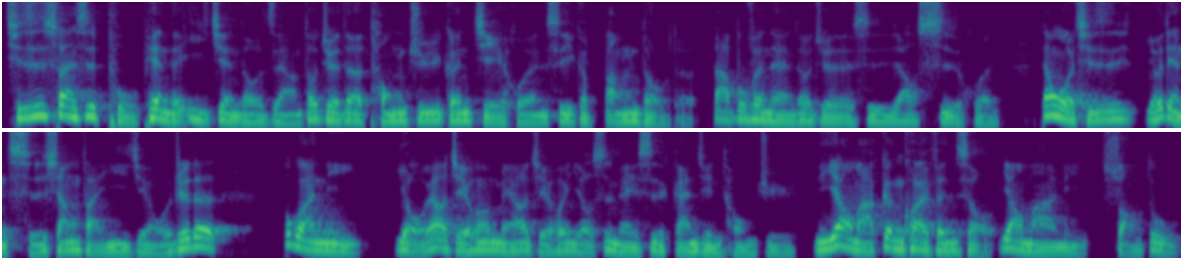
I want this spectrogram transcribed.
其实算是普遍的意见都是这样，都觉得同居跟结婚是一个 bundle 的。大部分的人都觉得是要试婚，但我其实有点持相反意见。我觉得不管你。有要结婚没要结婚，有事没事赶紧同居。你要么更快分手，要么你爽度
